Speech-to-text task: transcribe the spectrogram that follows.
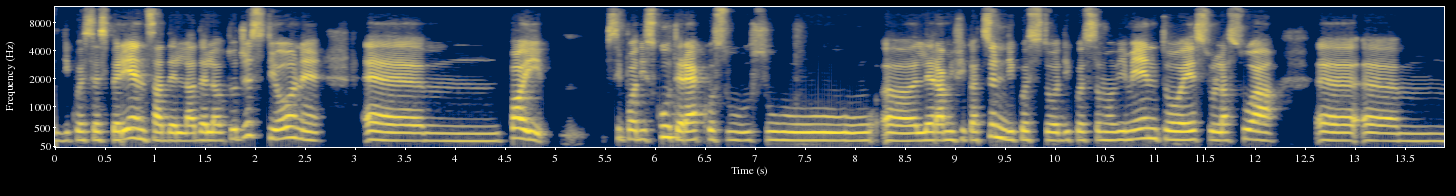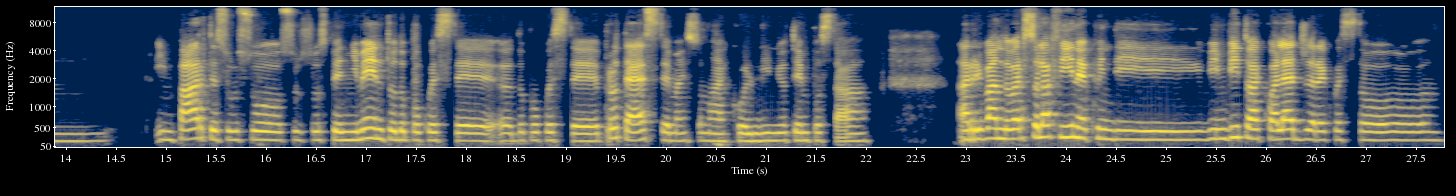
di questa esperienza dell'autogestione. Dell eh, poi si può discutere ecco, su, su uh, ramificazioni di questo, di questo movimento e sulla sua eh, um, in parte sul suo, sul suo spegnimento dopo queste, eh, dopo queste, proteste, ma insomma ecco il, il, mio tempo sta arrivando verso la fine, quindi vi invito ecco, a leggere questo,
